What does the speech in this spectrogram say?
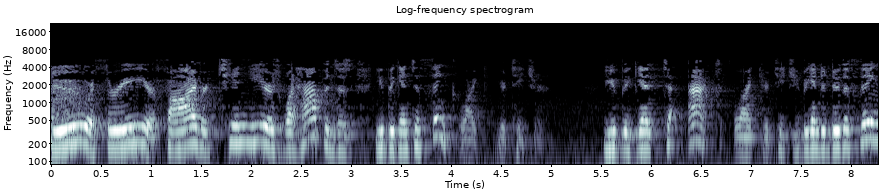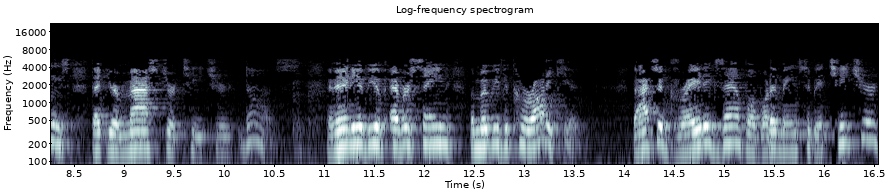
two or three or five or ten years, what happens is you begin to think like your teacher. You begin to act like your teacher. You begin to do the things that your master teacher does. If any of you have ever seen the movie The Karate Kid, that's a great example of what it means to be a teacher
